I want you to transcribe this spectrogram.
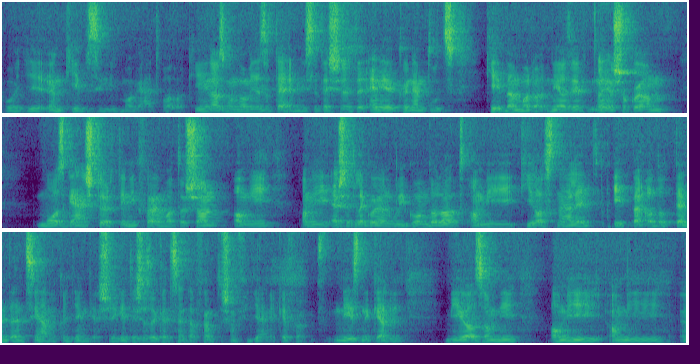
hogy önképzi magát valaki. Én azt gondolom, hogy ez a természetes, tehát enélkül nem tudsz képben maradni. Azért nagyon sok olyan mozgás történik folyamatosan, ami, ami esetleg olyan új gondolat, ami kihasznál egy éppen adott tendenciának a gyengeségét, és ezeket szerintem folyamatosan figyelni kell, nézni kell, hogy mi az, ami, ami, ami ö,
